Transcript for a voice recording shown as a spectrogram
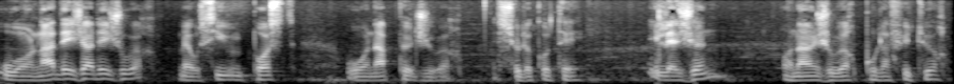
où on a déjà des joueurs, mais aussi un poste où on a peu de joueurs. Sur le côté, il est jeune, on a un joueur pour la future.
